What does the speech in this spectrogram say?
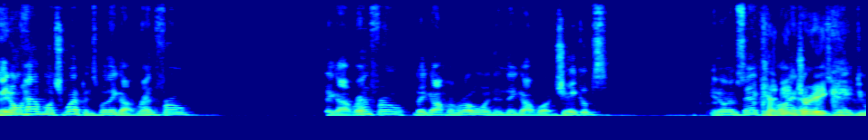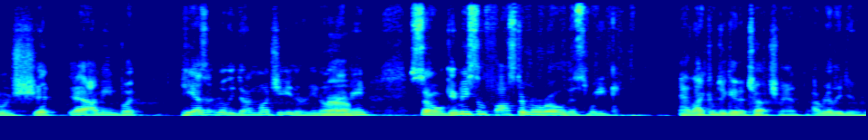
they don't have much weapons, but they got Renfrow. They got Renfrow. They got Moreau, and then they got what? Jacobs. You know what I'm saying? Kenyan Ryan Drake. Edwards, he ain't doing shit. Yeah, I mean, but he hasn't really done much either. You know what I mean? So give me some Foster Moreau this week. I like him to get a touch, man. I really do.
